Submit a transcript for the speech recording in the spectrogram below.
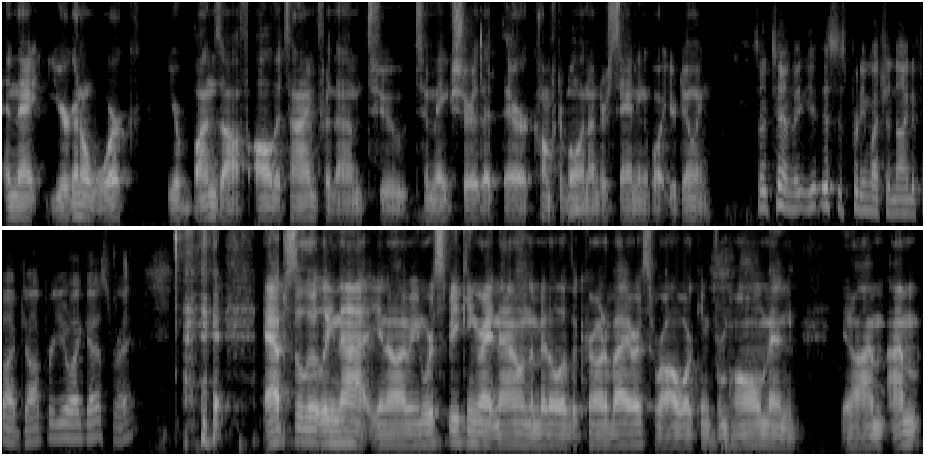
and that you're going to work your buns off all the time for them to to make sure that they're comfortable and understanding of what you're doing. So Tim, this is pretty much a 9 to 5 job for you, I guess, right? Absolutely not. You know, I mean, we're speaking right now in the middle of the coronavirus. We're all working from home and you know, I'm I'm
